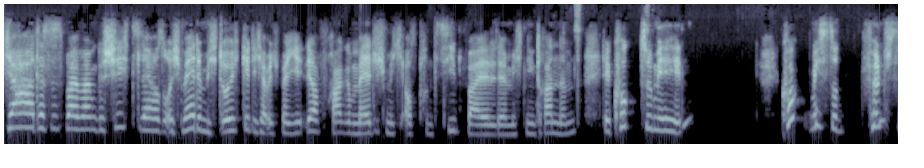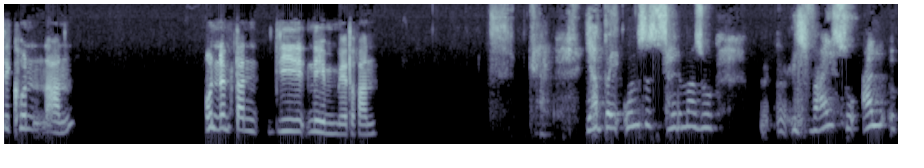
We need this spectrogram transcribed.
Ja, das ist bei meinem Geschichtslehrer so. Ich melde mich durchgeht. Ich habe mich bei jeder Frage melde ich mich aus Prinzip, weil der mich nie dran nimmt. Der guckt zu mir hin, guckt mich so fünf Sekunden an und nimmt dann die neben mir dran. Ja, bei uns ist es halt immer so, ich weiß so alle,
